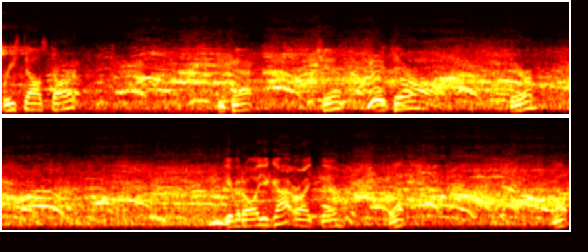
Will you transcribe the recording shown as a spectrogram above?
freestyle start. Get back. Chin right there. There. You give it all you got right there. Yep. Yep.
